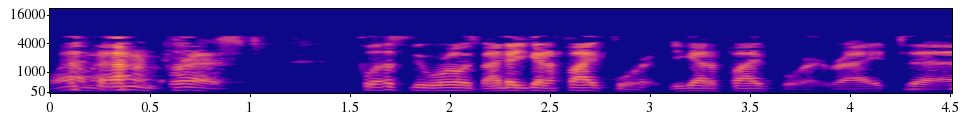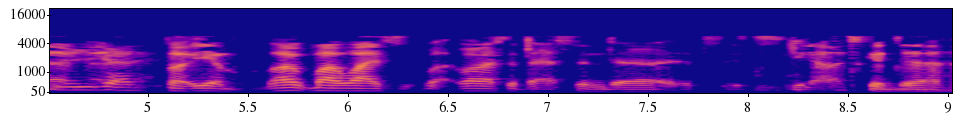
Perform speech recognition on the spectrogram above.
Wow, man, I'm impressed. Plus New Orleans, I know you got to fight for it. You got to fight for it, right? Uh, you got- But yeah, my, my wife's my wife's the best, and uh, it's it's you know it's good to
